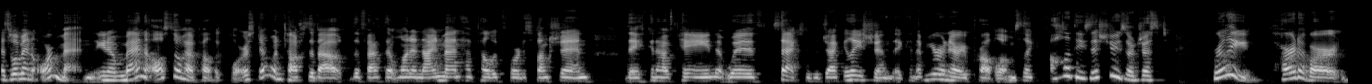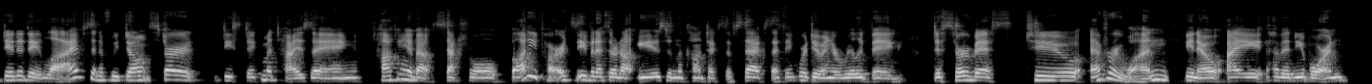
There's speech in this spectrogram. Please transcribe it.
as women or men. You know, men also have pelvic floors. No one talks about the fact that one in nine men have pelvic floor dysfunction. They can have pain with sex, with ejaculation. They can have urinary problems. Like all of these issues are just really part of our day to day lives. And if we don't start destigmatizing, talking about sexual body parts, even if they're not used in the context of sex, I think we're doing a really big disservice to everyone. You know, I have a newborn.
